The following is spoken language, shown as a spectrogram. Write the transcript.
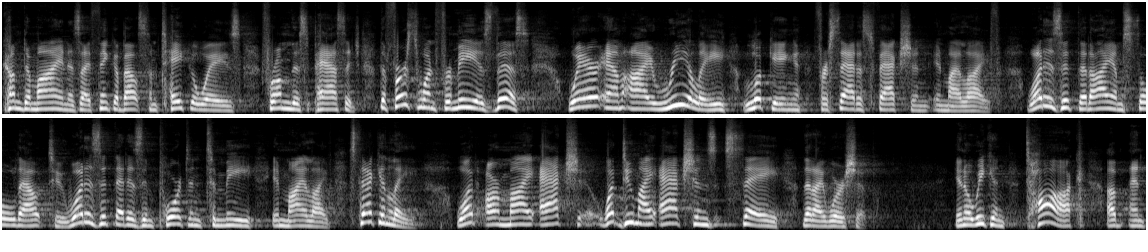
come to mind as I think about some takeaways from this passage. The first one for me is this Where am I really looking for satisfaction in my life? What is it that I am sold out to? What is it that is important to me in my life? Secondly, what are my action what do my actions say that I worship? You know, we can talk a, and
